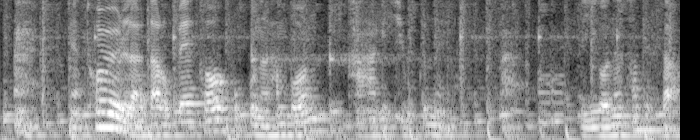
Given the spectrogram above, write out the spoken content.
그냥 토요일 날 따로 빼서 복근을 한 번 강하게 치고 끝내요. 이거는 선택사항.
